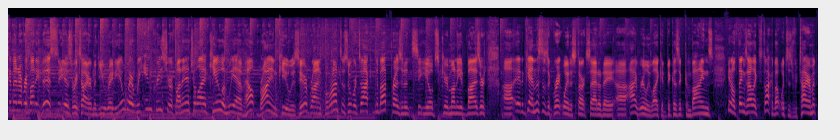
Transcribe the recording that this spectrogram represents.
Welcome in, everybody. This is Retirement U Radio, where we increase your financial IQ, and we have help. Brian Q is here. Brian Quarantas, who we're talking about, President and CEO of Secure Money Advisors. Uh, and again, this is a great way to start Saturday. Uh, I really like it because it combines, you know, things I like to talk about, which is retirement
